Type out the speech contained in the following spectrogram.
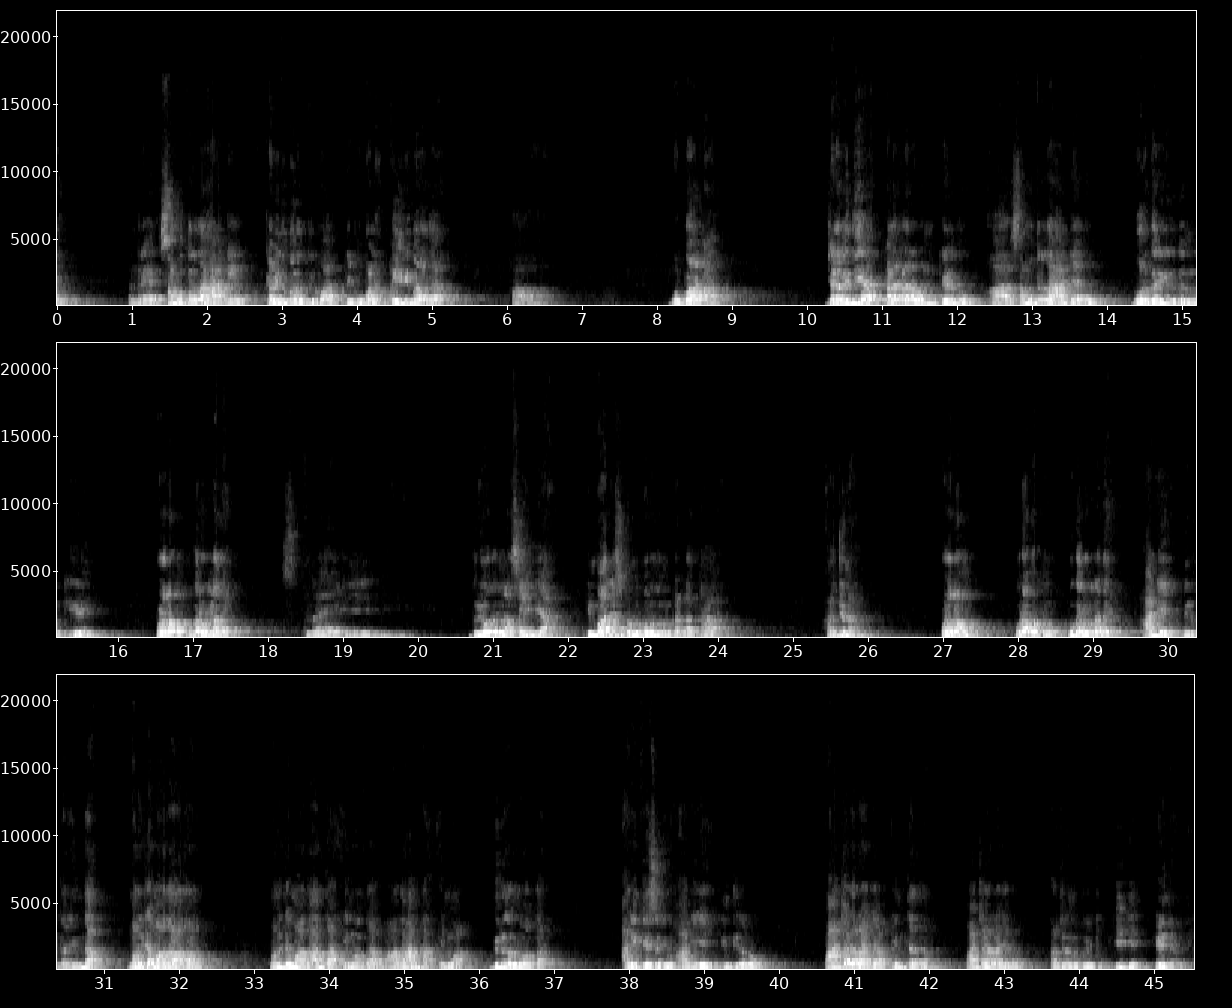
ಅಂದರೆ ಸಮುದ್ರದ ಹಾಗೆ ಕವಿದು ಬರುತ್ತಿರುವ ರಿಪುಬಳ ವೈರಿ ಬಲದ ಬೊಬ್ಬಾಟ ಜಲನಿಧಿಯ ಕಳಕಳವನ್ನು ಕೇಳಿದು ಆ ಸಮುದ್ರದ ಹಾಗೆ ಅದು ಬೋರ್ಗರಿಯುವುದನ್ನು ಕೇಳಿ ಪೊಳಲಂಪುಗರುಳ್ಳದೆ ಅಂದರೆ ಈ ದುರ್ಯೋಧನ ಸೈನ್ಯ ಹಿಂಬಾಲಿಸಿಕೊಂಡು ಬರುವುದನ್ನು ಕಂಡಂತಹ ಅರ್ಜುನ ಒಳಲಂ ಪುರವನ್ನು ಪುಗರಲ್ಲದೆ ಹಾಗೆ ನಿಲ್ಲುತ್ತರಿಂದ ಮನುಜ ಮಾದಾನ, ಮನುಜ ಮಾದಾಂತ ಎನ್ನುವಂಥ ಮಾದಾಂತ ಎನ್ನುವ ಬಿರುದನ್ನು ಹೊತ್ತ ಅರಿಕೇಸರಿಯು ಹಾಗೆಯೇ ನಿಂತಿರಲು ಪಾಂಚಾಳ ರಾಜ ಇಂತಂದಂ. ಪಾಂಚಾಳ ರಾಜನು ಅರ್ಜುನನ ಕುರಿತು ಹೀಗೆ ಹೇಳಿದನಂತೆ.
